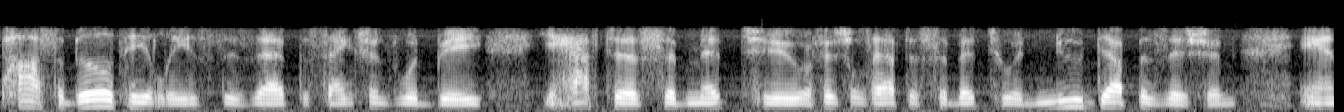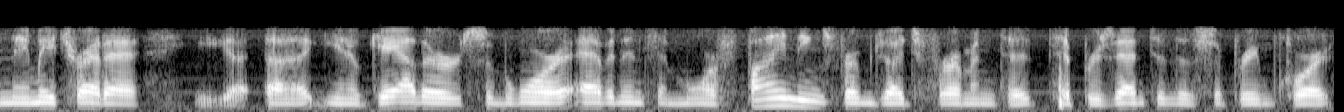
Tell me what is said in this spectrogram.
possibility, at least, is that the sanctions would be you have to submit to officials have to submit to a new deposition, and they may try to, uh, you know, gather some more evidence and more findings from Judge Furman to, to present to the Supreme Court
